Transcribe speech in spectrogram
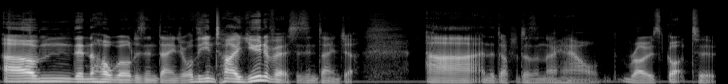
um, then the whole world is in danger, or the entire universe is in danger. Uh, and the doctor doesn't know how Rose got to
